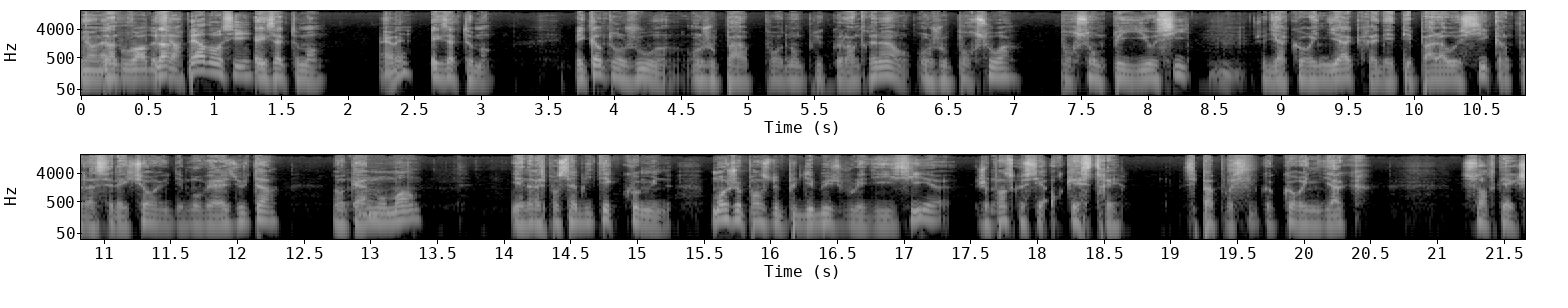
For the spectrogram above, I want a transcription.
Mais on a le pouvoir de faire perdre aussi. Exactement. Ah Exactement. Mais quand on joue, hein, on joue pas pour non plus que l'entraîneur, on joue pour soi, pour son pays aussi. Hmm. Je veux dire, Corinne Diacre, elle n'était pas là aussi quand la sélection a eu des mauvais résultats. Donc à un hmm. moment, il y a une responsabilité commune. Moi, je pense depuis le début, je vous l'ai dit ici, euh, je pense que c'est orchestré. C'est pas possible que Corinne Diacre sorte quelque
